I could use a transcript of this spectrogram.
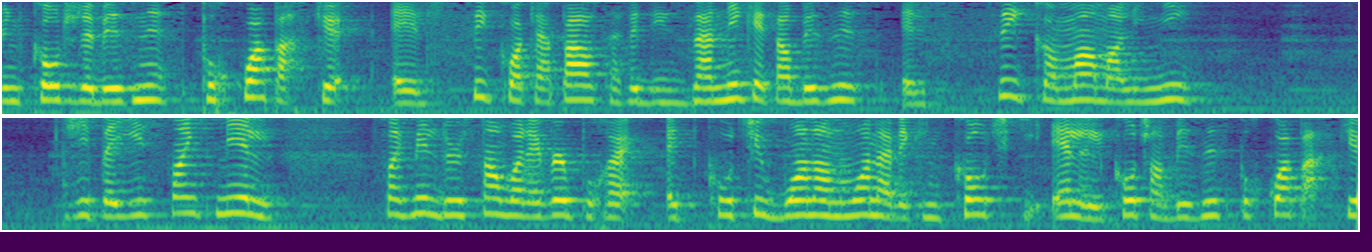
une coach de business. Pourquoi? Parce qu'elle sait quoi qu'elle parle. Ça fait des années qu'elle est en business. Elle sait comment m'aligner. J'ai payé 5000, 5200, whatever, pour être coachée one-on-one avec une coach qui, elle, est coach en business. Pourquoi? Parce que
